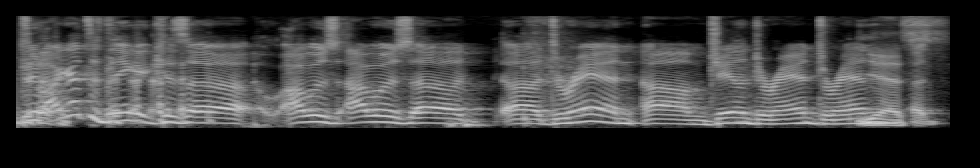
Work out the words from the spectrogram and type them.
Dude. I got to thinking because uh, I was I was uh, uh, Duran, um, Jalen Duran, Duran. Yes.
